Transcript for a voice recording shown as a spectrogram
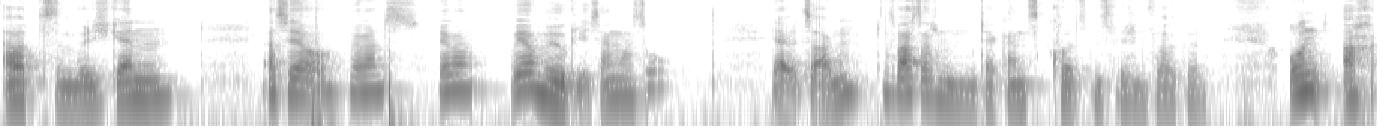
Aber trotzdem würde ich gerne. Das wäre wär ganz. wäre wär möglich, sagen wir so. Ja, ich würde sagen, das war es auch schon mit der ganz kurzen Zwischenfolge. Und, ach,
